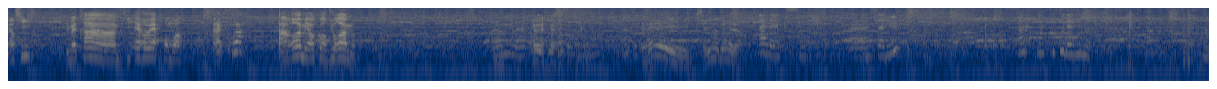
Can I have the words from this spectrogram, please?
Merci. Tu mettras un, un petit RER pour moi. À quoi? Un rhum et encore du rhum. Ah oui, voilà. Ah, oui, ça bien. Hein, toi Hey, salut ma belle. Alex. Euh, salut. Ah, ah, coucou David. Non,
